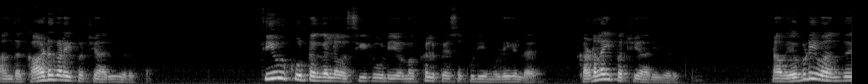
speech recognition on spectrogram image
அந்த காடுகளை பற்றிய அறிவு இருக்கும். தீவு கூட்டங்களில் வசிக்கக்கூடிய மக்கள் பேசக்கூடிய மொழிகளில் கடலை பற்றிய அறிவு இருக்கும். நாம் எப்படி வந்து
